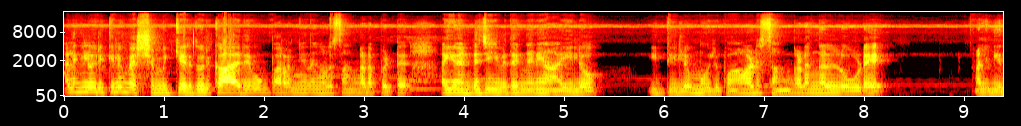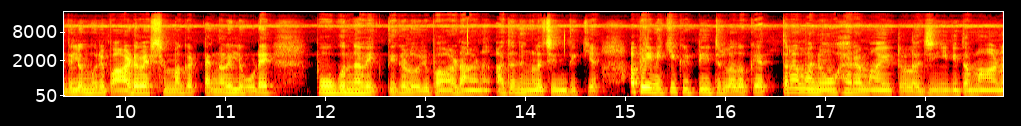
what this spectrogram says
അല്ലെങ്കിൽ ഒരിക്കലും വിഷമിക്കരുത്. ഒരു കാര്യവും പറഞ്ഞ് നിങ്ങൾ സങ്കടപ്പെട്ട് അയ്യോ എന്റെ ജീവിതം എങ്ങനെ ആയില്ലോ? ഇതിലും ഒരുപാട് സങ്കടങ്ങളിലൂടെ അല്ലെങ്കിൽ ഇതിലും ഒരുപാട് വിഷമഘട്ടങ്ങളിലൂടെ പോകുന്ന വ്യക്തികൾ ഒരുപാടാണ്. അത് നിങ്ങൾ ചിന്തിക്കുക. അപ്പോൾ എനിക്ക് കിട്ടിയിട്ടുള്ളതൊക്കെ എത്ര മനോഹരമായിട്ടുള്ള ജീവിതമാണ്.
